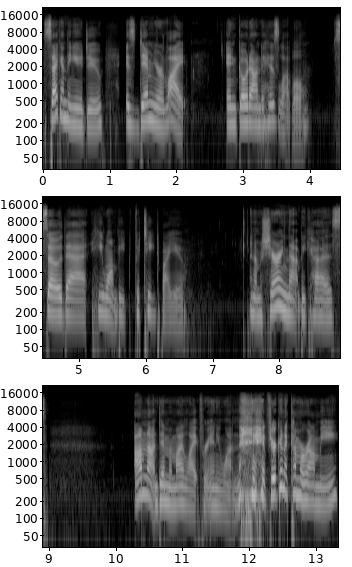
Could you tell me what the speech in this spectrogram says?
Second thing you do is dim your light and go down to his level so that he won't be fatigued by you. And I'm sharing that because I'm not dimming my light for anyone. if you're going to come around me,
